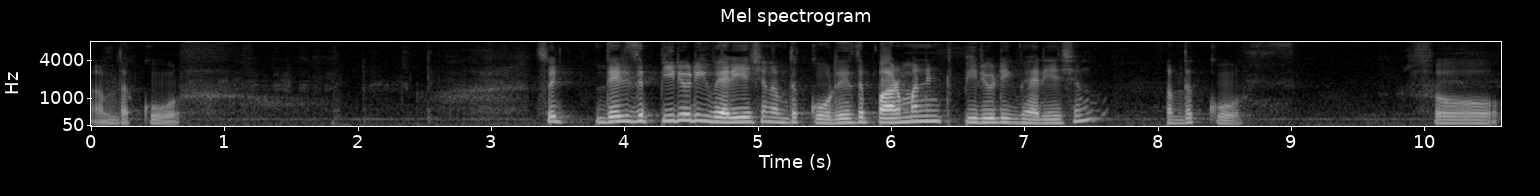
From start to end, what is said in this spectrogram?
of the core. So, it, there is a periodic variation of the core, there is a permanent periodic variation of the core. So,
